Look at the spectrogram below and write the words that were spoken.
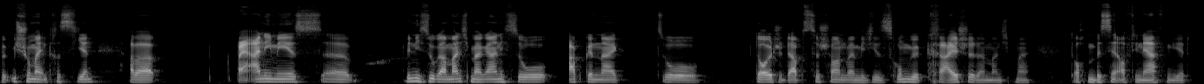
würde mich schon mal interessieren. Aber bei Animes äh, bin ich sogar manchmal gar nicht so abgeneigt, so deutsche Dubs zu schauen, weil mir dieses Rumgekreische dann manchmal doch ein bisschen auf die Nerven geht.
